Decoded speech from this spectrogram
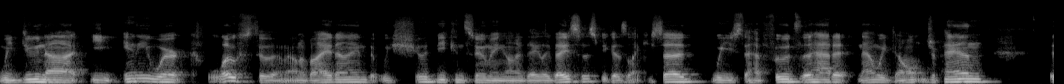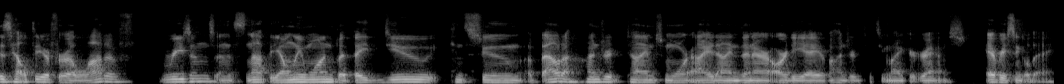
we do not eat anywhere close to the amount of iodine that we should be consuming on a daily basis because like you said we used to have foods that had it now we don't japan is healthier for a lot of reasons and it's not the only one but they do consume about 100 times more iodine than our rda of 150 micrograms every single day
